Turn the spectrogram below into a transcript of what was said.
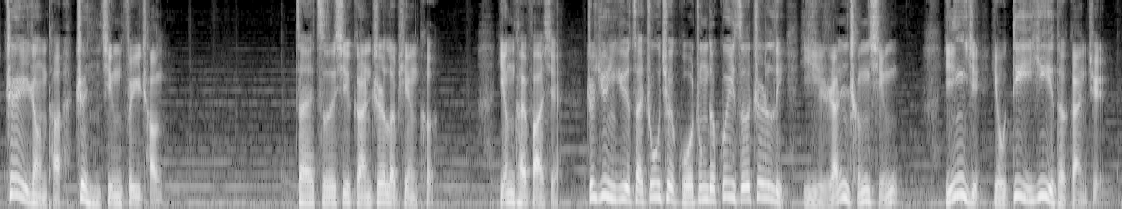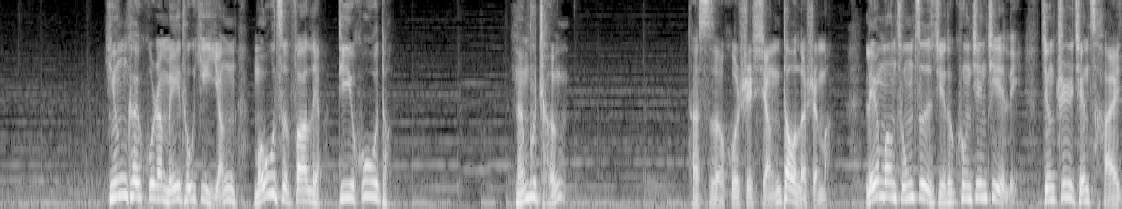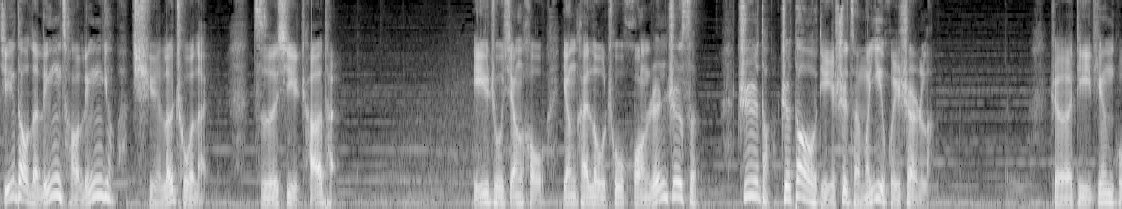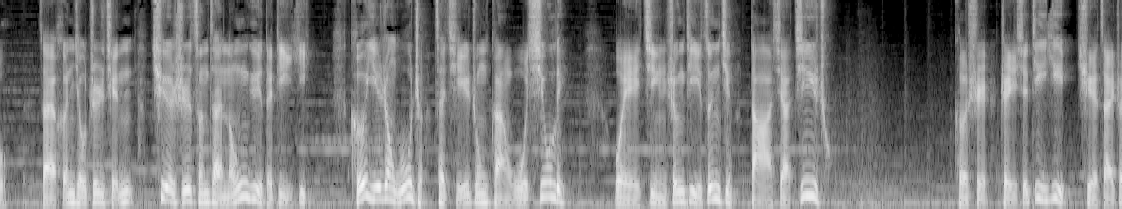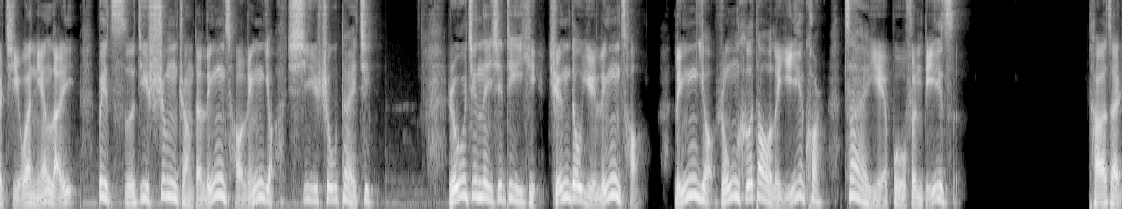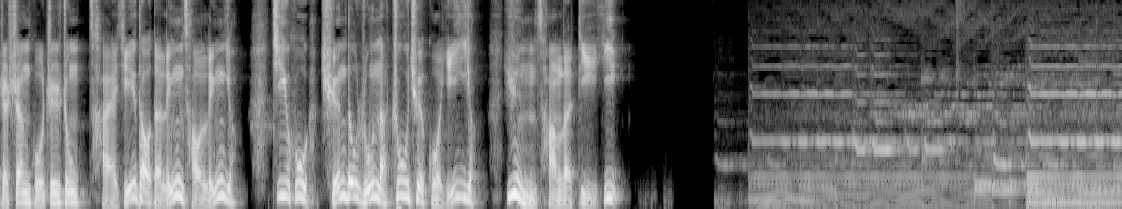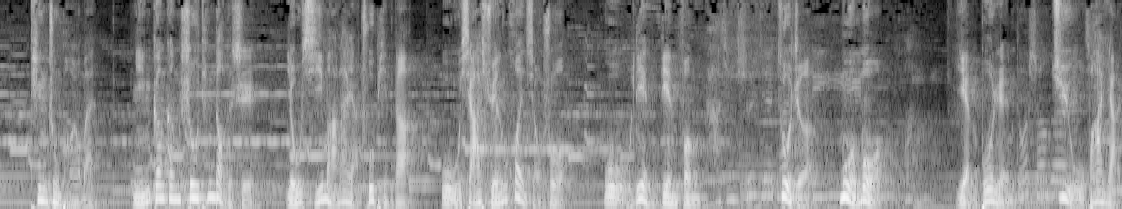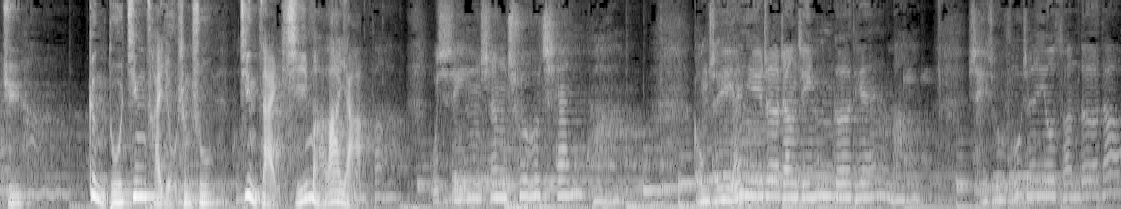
这让他震惊非常。再仔细感知了片刻，杨开发现这孕育在朱雀果中的规则之力已然成型，隐隐有地意的感觉。杨开忽然眉头一扬，眸子发亮，低呼道：“难不成？”他似乎是想到了什么，连忙从自己的空间界里将之前采集到的灵草灵药取了出来，仔细查探。一炷香后，杨开露出恍然之色，知道这到底是怎么一回事了。这地天谷在很久之前确实存在浓郁的地意，可以让武者在其中感悟修炼，为晋升帝尊境打下基础。可是这些地意却在这几万年来被此地生长的灵草灵药吸收殆尽。如今那些地意全都与灵草灵药融合到了一块再也不分彼此。他在这山谷之中采集到的灵草灵药，几乎全都如那朱雀果一样，蕴藏了地意。听众朋友们，您刚刚收听到的是由喜马拉雅出品的武侠玄幻小说《武炼巅峰》，作者默默，演播人巨武巴雅居。更多精彩有声书尽在喜马拉雅。我心深处牵挂，共谁演绎这张金戈铁马？谁祝福真又算得到？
